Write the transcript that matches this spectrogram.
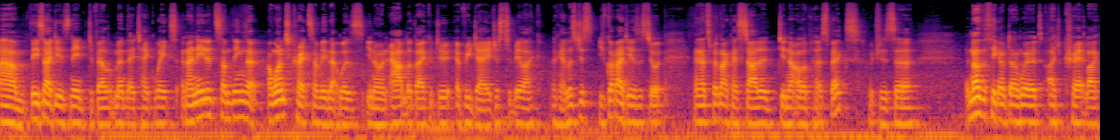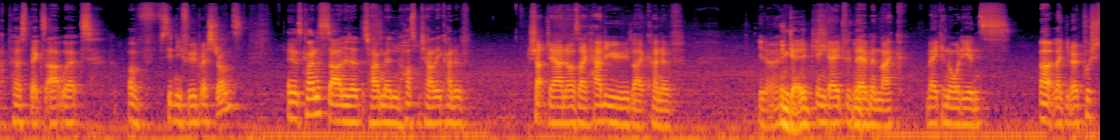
um, these ideas need development. They take weeks, and I needed something that I wanted to create something that was you know an outlet that I could do every day, just to be like, okay, let's just you've got ideas, let's do it. And that's when like I started Dinner a la Perspex, which is uh, another thing I've done where I create like Perspex artworks of Sydney food restaurants, and it was kind of started at the time when hospitality kind of shut down. I was like, how do you like kind of, you know, Engage. engage with Yeah. them and like make an audience uh, like you know push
